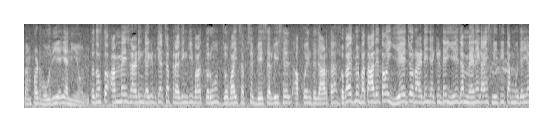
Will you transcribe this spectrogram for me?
कंफर्ट हो रही है या नहीं हो रही। तो दोस्तों, अब मैं इस राइडिंग जैकेट की अच्छा प्राइसिंग की बात करूँ, जो भाई सबसे बेस्ट सर्विस है, आपको इंतज़ार था। तो गाइस मैं बता देता हूँ, ये जो राइडिंग जैकेट है, ये जब मैंने गाइस ली थी, तब मुझे ये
